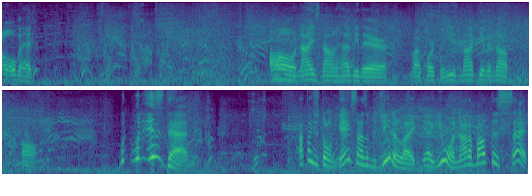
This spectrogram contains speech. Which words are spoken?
Oh, overhead. Oh, nice down heavy there by Forte. He's not giving up. Oh. What? What is that? I thought you was throwing gang signs at Vegeta. Like, yeah, you are not about this set.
